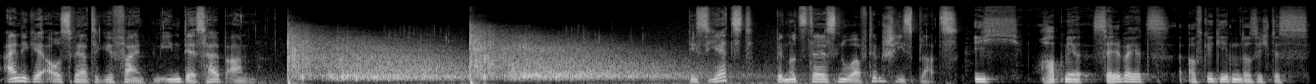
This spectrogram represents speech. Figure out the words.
Einige Auswärtige feinden ihn deshalb an. Bis jetzt benutzt er es nur auf dem Schießplatz. Ich habe mir selber jetzt aufgegeben, dass ich das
